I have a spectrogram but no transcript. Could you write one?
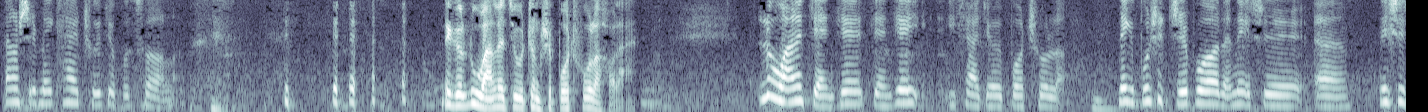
当时没开除就不错了。那个录完了就正式播出了，后来录完了剪接，剪接一下就播出了。那个不是直播的，那是呃，那是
